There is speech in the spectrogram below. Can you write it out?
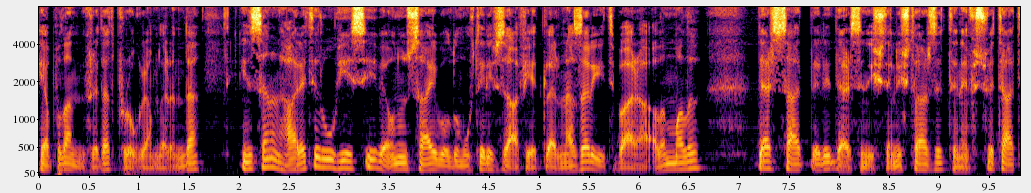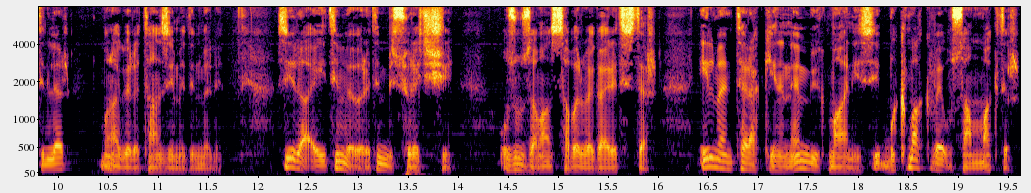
yapılan müfredat programlarında insanın haleti ruhiyesi ve onun sahip olduğu muhtelif zafiyetler nazar itibara alınmalı, ders saatleri, dersin işleniş tarzı, teneffüs ve tatiller buna göre tanzim edilmeli. Zira eğitim ve öğretim bir süreç işi. Uzun zaman sabır ve gayret ister. İlmen terakkinin en büyük manisi bıkmak ve usanmaktır.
